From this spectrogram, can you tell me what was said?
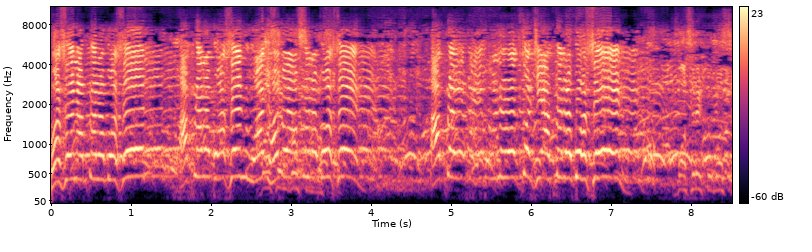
বসেন আপনারা বসেন আপনারা বসেন ওয়াজ হবে আপনারা বসেন আপনারা অনুরোধ করছি আপনারা বসেন। বসেন একটু বসেন।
